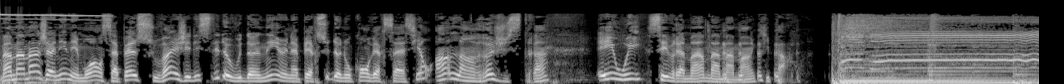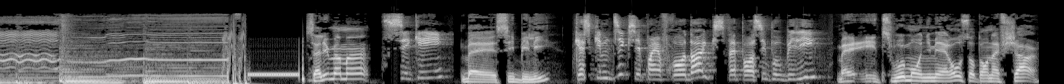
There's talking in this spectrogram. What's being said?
Ma maman Janine et moi, on s'appelle souvent et j'ai décidé de vous donner un aperçu de nos conversations en l'enregistrant. Et oui, c'est vraiment ma maman qui parle. Salut maman. C'est qui? Ben, c'est Billy. Qu'est-ce qui me dit que c'est pas un fraudeur qui se fait passer pour Billy? Ben, et tu vois mon numéro sur ton afficheur.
